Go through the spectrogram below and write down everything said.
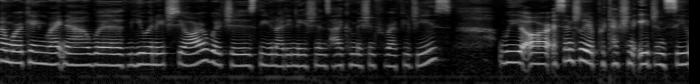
I'm working right now with UNHCR, which is the United Nations High Commission for Refugees. We are essentially a protection agency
